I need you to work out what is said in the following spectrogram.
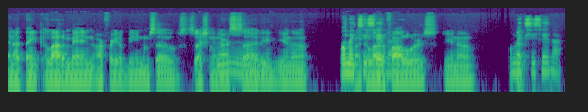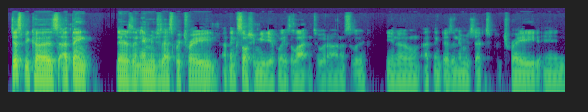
and i think a lot of men are afraid of being themselves especially in our society Mm. you know What makes like a you lot of that? followers you know What makes you say that? just because i think there's an image that's portrayed i think social media plays a lot into it honestly you know i think there's an image that's portrayed and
